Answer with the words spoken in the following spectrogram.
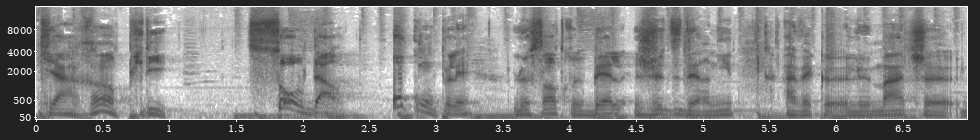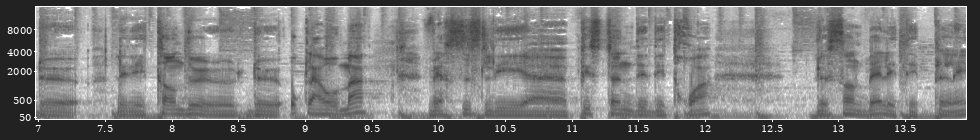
qui a rempli, sold out au complet le Centre Bell jeudi dernier avec le match de les Thunder de Oklahoma versus les Pistons de Détroit. Le Centre Bell était plein.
